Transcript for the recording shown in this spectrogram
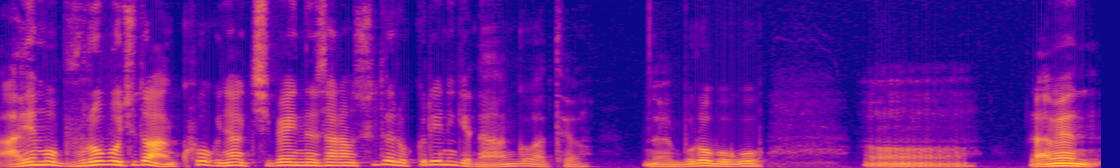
아예 뭐 물어보지도 않고 그냥 집에 있는 사람 수대로 끓이는 게 나은 것 같아요. 네, 물어보고 어 라면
